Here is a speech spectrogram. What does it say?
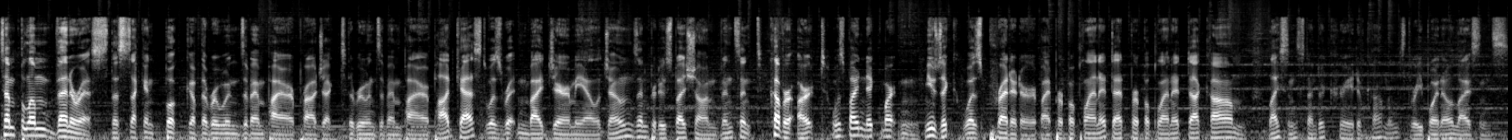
Templum Veneris, the second book of the Ruins of Empire project. The Ruins of Empire podcast was written by Jeremy L. Jones and produced by Sean Vincent. Cover art was by Nick Martin. Music was Predator by Purple Planet at purpleplanet.com. Licensed under Creative Commons 3.0 license.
